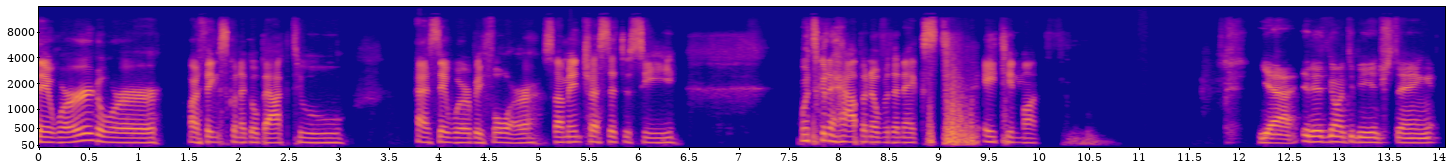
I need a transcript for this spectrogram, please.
their word or are things going to go back to as they were before? So i'm interested to see what's going to happen over the next 18 months. Yeah it is going to be interesting.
